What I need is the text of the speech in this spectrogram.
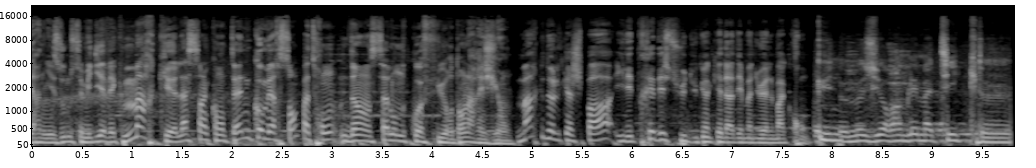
Dernier zoom ce midi avec Marc, la cinquantaine, commerçant, patron d'un salon de coiffure dans la région. Marc ne le cache pas, il est très déçu du quinquennat d'Emmanuel Macron. Une mesure emblématique de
